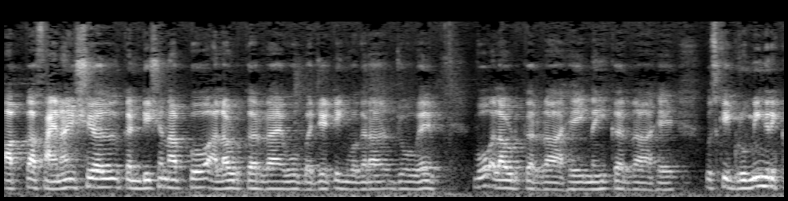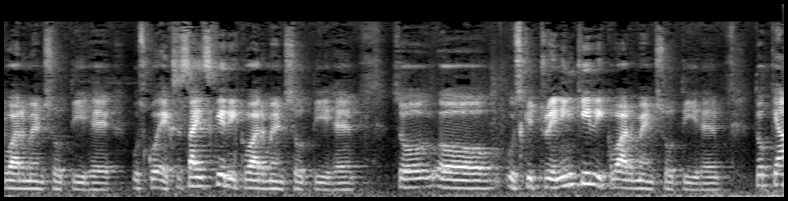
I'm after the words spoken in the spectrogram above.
आपका फाइनेंशियल कंडीशन आपको अलाउड कर रहा है? वो बजटिंग वगैरह जो है वो अलाउड कर रहा है नहीं कर रहा है? उसकी ग्रूमिंग रिक्वायरमेंट्स होती है उसको एक्सरसाइज की रिक्वायरमेंट्स होती है सो so, उसकी ट्रेनिंग की रिक्वायरमेंट्स होती है तो क्या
